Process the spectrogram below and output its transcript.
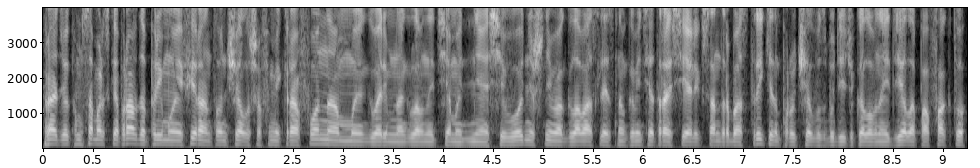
Радио «Комсомольская правда», прямой эфир. Антон Челышев у микрофона. Мы говорим на главной теме дня сегодняшнего. Глава Следственного комитета России Александр Бастрыкин поручил возбудить уголовное дело по факту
